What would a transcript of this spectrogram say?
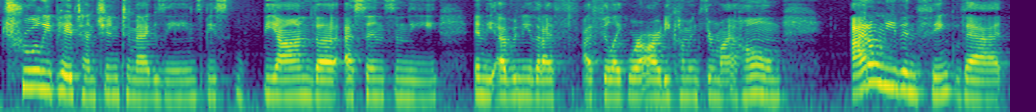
truly pay attention to magazines be, beyond the essence and the and the ebony that I, f- I feel like we're already coming through my home I don't even think that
